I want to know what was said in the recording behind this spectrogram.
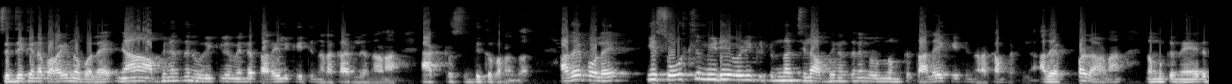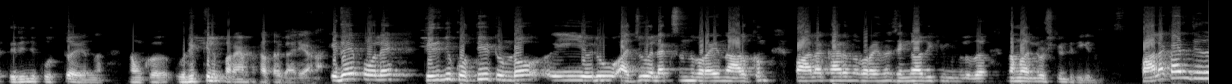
സിദ്ദിഖിനെ പറയുന്ന പോലെ ഞാൻ അഭിനന്ദൻ ഒരിക്കലും എന്റെ തലയിൽ കയറ്റി നടക്കാറില്ല എന്നാണ് ആക്ടർ സിദ്ദിഖ് പറഞ്ഞത്. അതേപോലെ ഈ സോഷ്യൽ മീഡിയ വഴി കിട്ടുന്ന ചില അഭിനന്ദനങ്ങളൊന്നും നമുക്ക് തലയെ കയറ്റി നടക്കാൻ പറ്റില്ല. അത് എപ്പോഴാണ് നമുക്ക് നേരെ തിരിഞ്ഞു കുത്തുക എന്ന് നമുക്ക് ഒരിക്കലും പറയാൻ പറ്റാത്ത കാര്യമാണ്. ഇതേപോലെ തിരിഞ്ഞു കൊത്തിയിട്ടുണ്ടോ ഈ ഒരു അജു അലക്സ് എന്ന് പറയുന്ന ആൾക്കും പാലക്കാരൻ എന്ന് പറയുന്ന ചെങ്ങാതിക്കും എന്നുള്ളത് നമ്മൾ അന്വേഷിക്കേണ്ടിയിരിക്കുന്നു പാലക്കാരൻ ചെയ്ത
